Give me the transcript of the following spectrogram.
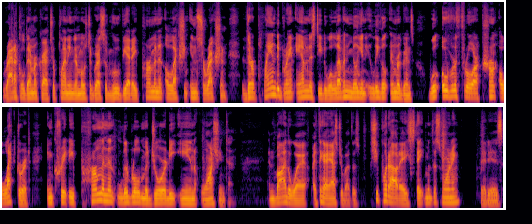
radical democrats are planning their most aggressive move yet a permanent election insurrection. Their plan to grant amnesty to 11 million illegal immigrants will overthrow our current electorate and create a permanent liberal majority in washington. And by the way i think i asked you about this. She put out a statement this morning that is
